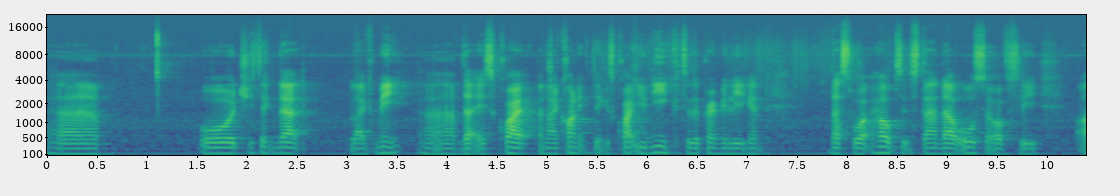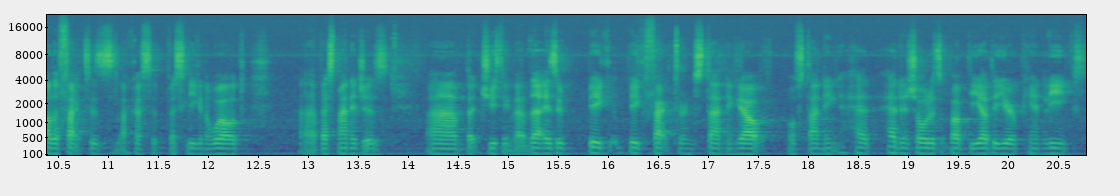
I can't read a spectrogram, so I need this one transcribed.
Um, or do you think that like me, um, that is quite an iconic thing. It's quite unique to the Premier League, and that's what helps it stand out. Also, obviously, other factors, like I said, best league in the world, uh, best managers. Uh, but do you think that that is a big, big factor in standing out or standing head, head and shoulders above the other European leagues?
